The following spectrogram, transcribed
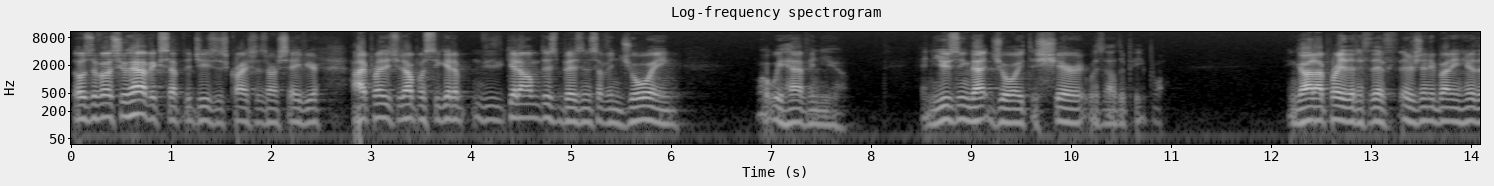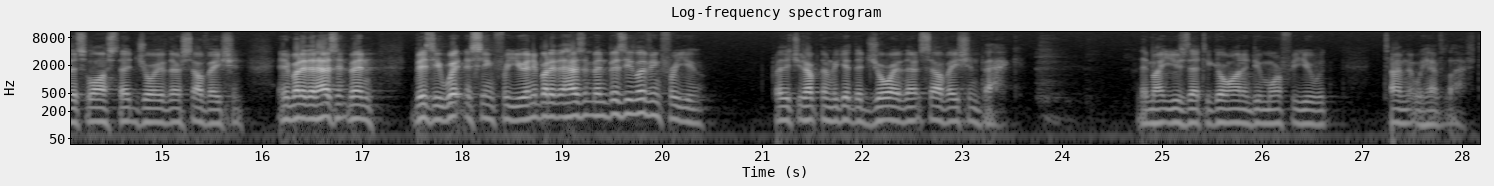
those of us who have accepted Jesus Christ as our Savior, I pray that you'd help us to get, a, get on with this business of enjoying what we have in you and using that joy to share it with other people. And God, I pray that if, if there's anybody in here that's lost that joy of their salvation, anybody that hasn't been busy witnessing for you, anybody that hasn't been busy living for you, pray that you'd help them to get the joy of that salvation back. They might use that to go on and do more for you with time that we have left.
